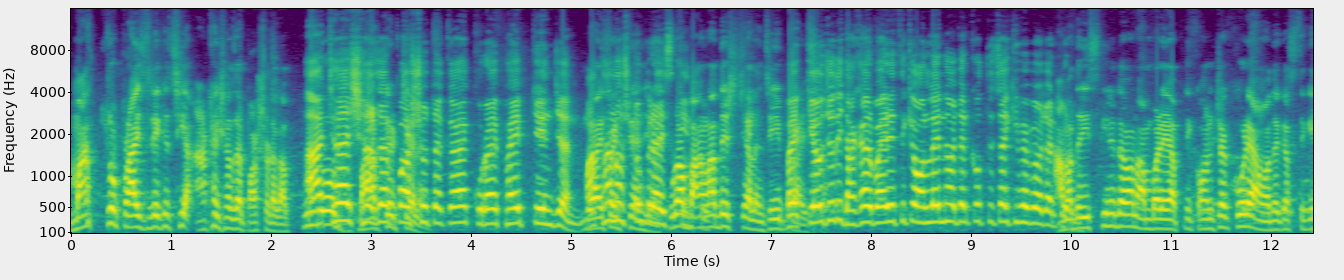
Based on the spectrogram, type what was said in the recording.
মাত্র প্রাইস রেখেছি আঠাইশ হাজার পাঁচশো টাকা। আঠাশ হাজার পাঁচশো টাকা কুরাই ফাইভ চেঞ্জেন মাথা নষ্ট প্রাইস পুরো বাংলাদেশ চ্যালেঞ্জ এই ভাই কেউ যদি ঢাকার বাইরে থেকে অনলাইনে অর্ডার করতে চায় কীভাবে অর্ডার আমাদের স্ক্রিনে দেওয়া নাম্বারে আপনি কন্ট্যাক্ট করে আমাদের কাছ থেকে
